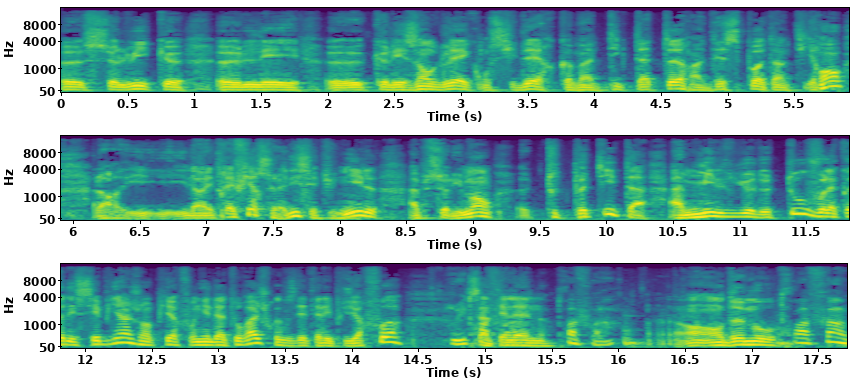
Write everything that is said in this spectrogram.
euh, celui que euh, les que les Anglais considèrent comme un dictateur, un despote, un tyran. Alors, il, en est très fier. Cela dit, c'est une île absolument toute petite, à, à milieu de tout. Vous la connaissez bien, Jean-Pierre Fournier de la. Je crois que vous êtes allé plusieurs fois. Oui, Sainte-Hélène. Trois fois. En, deux mots. Trois fois.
